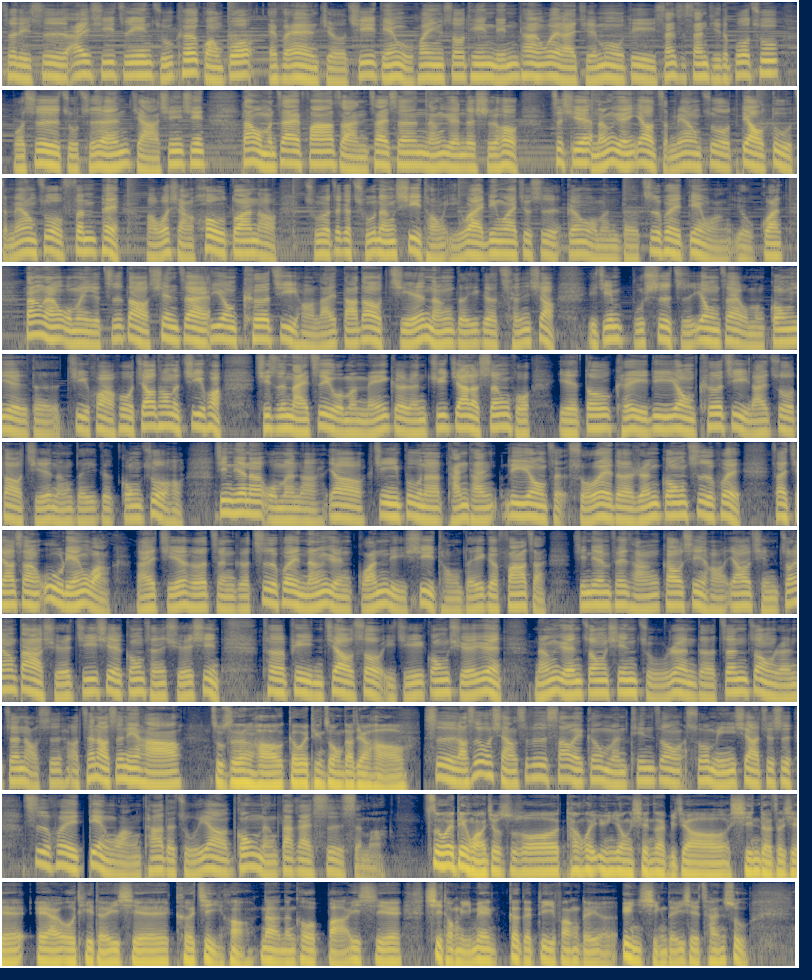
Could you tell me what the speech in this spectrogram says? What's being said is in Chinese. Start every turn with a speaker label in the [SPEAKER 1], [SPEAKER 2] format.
[SPEAKER 1] 这里是 IC 之音竹科广播 FM 九七点五，欢迎收听《零碳未来》节目第三十三集的播出。我是主持人贾欣欣。当我们在发展再生能源的时候，这些能源要怎么样做调度，怎么样做分配啊？我想后端啊，除了这个储能系统以外，另外就是跟我们的智慧电网有关。当然，我们也知道，现在利用科技哈来达到节能的一个成效，已经不是只用在我们工业的计划或交通的计划，其实乃至于我们每一个人居家的生活，也都可以利用科技来做到节能的一个工作哈。今天呢，我们啊要进一步呢谈谈利用这所谓的人工智慧，再加上物联网。来结合整个智慧能源管理系统的一个发展。今天非常高兴哈，邀请中央大学机械工程学系特聘教授以及工学院能源中心主任的曾仲仁曾老师。哦，曾老师您好，
[SPEAKER 2] 主持人好，各位听众大家好。
[SPEAKER 1] 是老师，我想是不是稍微跟我们听众说明一下，就是智慧电网它的主要功能大概是什么？
[SPEAKER 2] 智慧电网就是说，它会运用现在比较新的这些 AIoT 的一些科技，哈，那能够把一些系统里面各个地方的运行的一些参数，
